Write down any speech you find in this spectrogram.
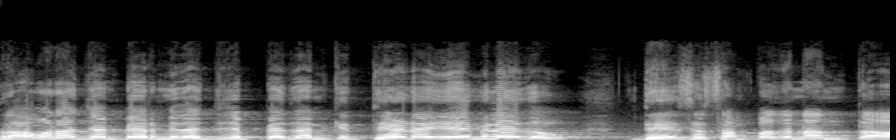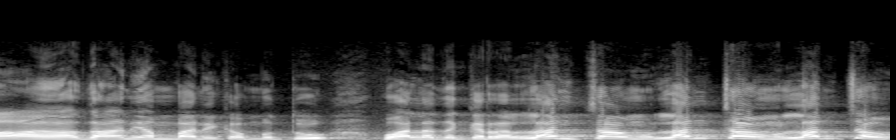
రామరాజ్యం పేరు మీద చెప్పేదానికి తేడా ఏమీ లేదు. దేశ సంపదనంతా అదాని అంబానీకి అమ్ముతూ వాళ్ళ దగ్గర లంచం లంచం లంచం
